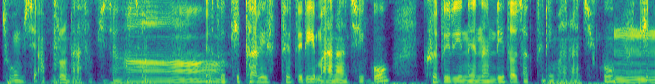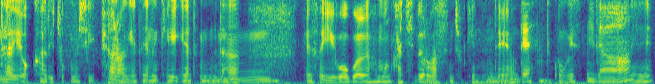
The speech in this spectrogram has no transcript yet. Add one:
조금씩 앞으로 나서기 시작하죠. 아. 그래서 기타리스트들이 많아지고 그들이 내는 리더작들이 많아지고 음. 기타의 역할이 조금씩 변하게 되는 계기가 됩니다. 음. 그래서 이 곡을 한번 같이 들어봤으면 좋겠는데요. 네, 듣고 오겠습니다. 네.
